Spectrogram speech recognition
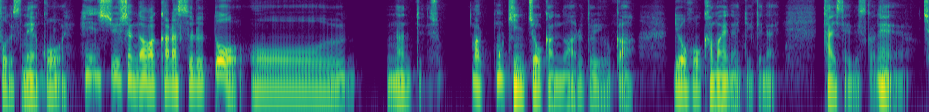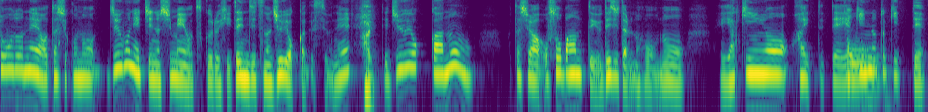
そうですね、こう、編集者側からすると、おーなんて言うんでしょう。まあ、もう緊張感のあるというか、両方構えないといけない。体制ですかね。ちょうどね私この15日の紙面を作る日前日の14日ですよね。はい。で14日の私は遅番っていうデジタルの方のえ夜勤を入ってて夜勤の時って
